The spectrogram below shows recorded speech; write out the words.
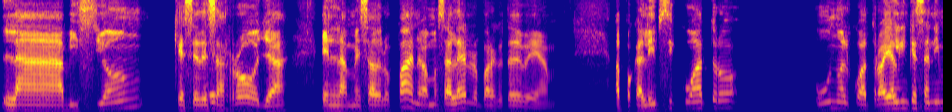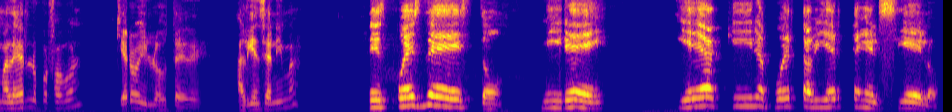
la visión que se desarrolla en la mesa de los panes. Vamos a leerlo para que ustedes vean. Apocalipsis 4, 1 al 4. ¿Hay alguien que se anima a leerlo, por favor? Quiero oírlo a ustedes. ¿Alguien se anima? Después de esto, miré y he aquí la puerta abierta en el cielo.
